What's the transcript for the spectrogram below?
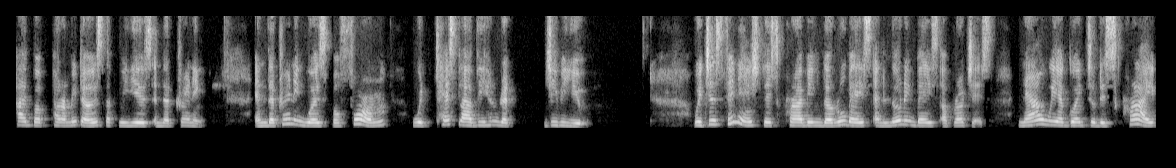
hyperparameters that we use in the training. And the training was performed with Tesla V100 GPU. We just finished describing the rule-based and learning-based approaches. Now we are going to describe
